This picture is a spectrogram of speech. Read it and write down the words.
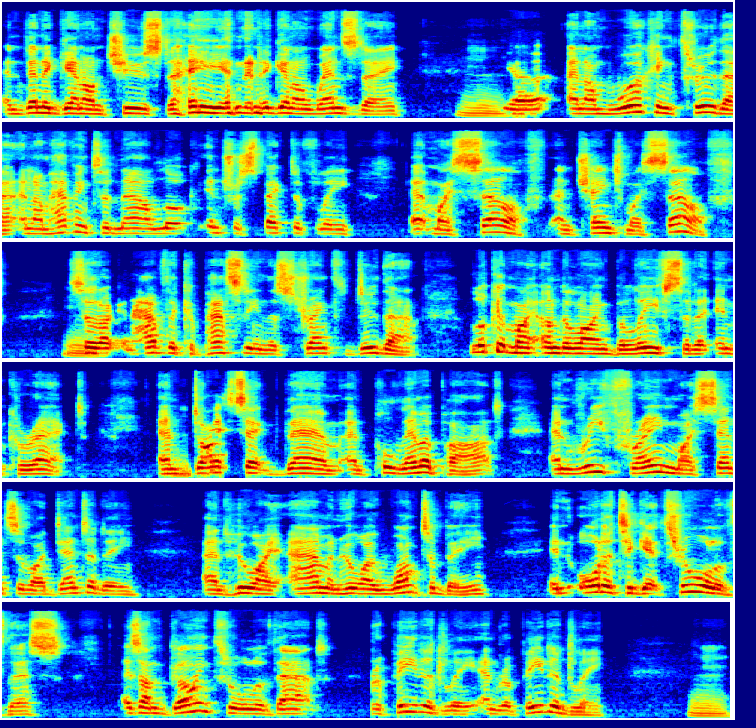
and then again on Tuesday and then again on Wednesday, Mm. Yeah, and I'm working through that, and I'm having to now look introspectively at myself and change myself mm. so that I can have the capacity and the strength to do that. Look at my underlying beliefs that are incorrect and mm. dissect them and pull them apart and reframe my sense of identity and who I am and who I want to be in order to get through all of this. As I'm going through all of that repeatedly and repeatedly, mm.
